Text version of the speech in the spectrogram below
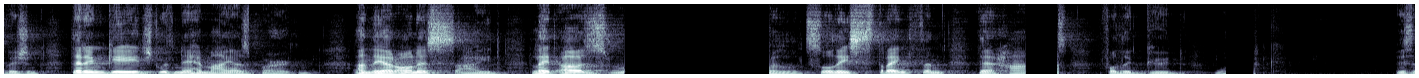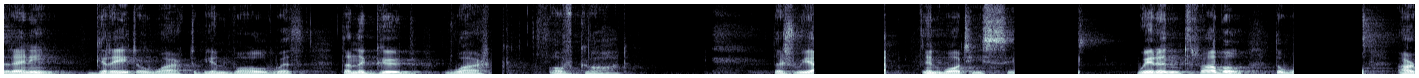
vision. They're engaged with Nehemiah's burden and they are on his side. Let us build. So they strengthened their hands for the good work. Is there any greater work to be involved with than the good work of God? There's reality in what he says. We're in trouble. The walls are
